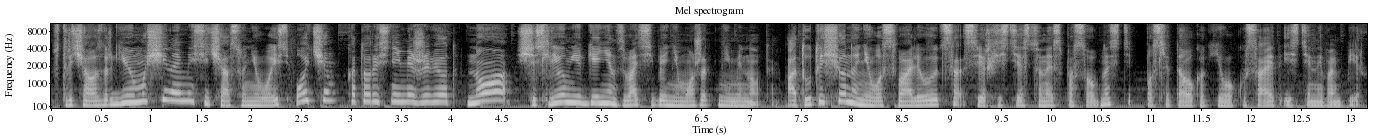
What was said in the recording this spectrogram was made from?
встречалась с другими мужчинами, сейчас у него есть отчим, который с ними живет, но счастливым Евгений назвать себя не может ни минуты. А тут еще на него сваливаются сверхъестественные способности после того, как его кусает истинный вампир.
